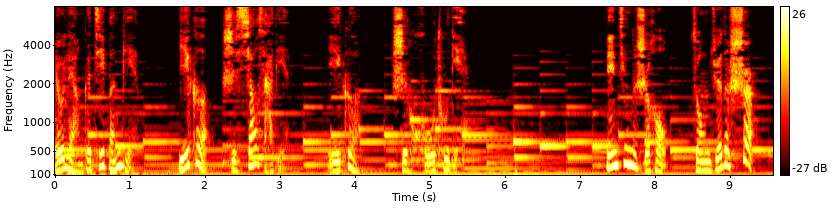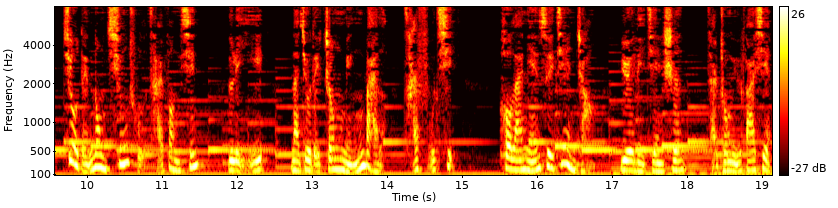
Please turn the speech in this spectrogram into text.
有两个基本点，一个是潇洒点，一个是糊涂点。年轻的时候总觉得事儿就得弄清楚了才放心，理那就得争明白了才服气。后来年岁渐长，阅历渐深。才终于发现，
